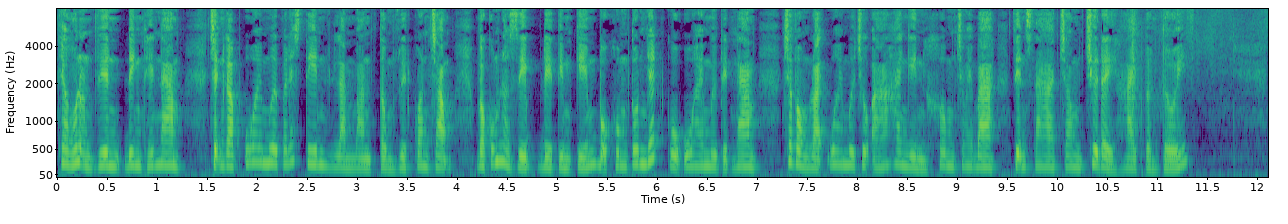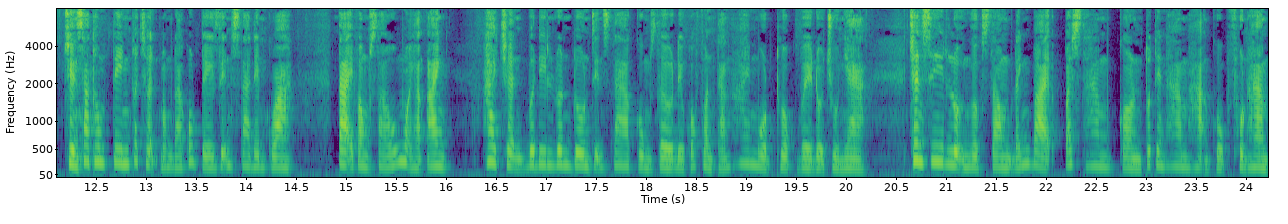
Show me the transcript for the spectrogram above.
Theo huấn luyện viên Đinh Thế Nam, trận gặp U20 Palestine là màn tổng duyệt quan trọng và cũng là dịp để tìm kiếm bộ khung tốt nhất của U20 Việt Nam cho vòng loại U20 châu Á 2023 diễn ra trong chưa đầy 2 tuần tới. Chuyển sang thông tin các trận bóng đá quốc tế diễn ra đêm qua. Tại vòng 6 ngoại hạng Anh, hai trận Berlin London diễn ra cùng giờ đều có phần thắng 2-1 thuộc về đội chủ nhà. Chelsea lội ngược dòng đánh bại West Ham còn Tottenham hạ gục Fulham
